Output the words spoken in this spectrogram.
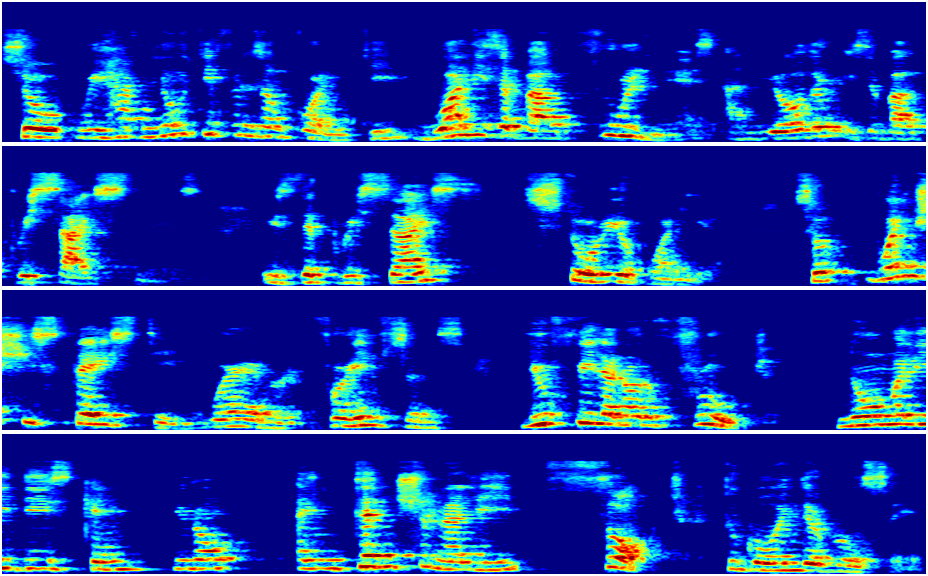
So we have no difference on quality. One is about fullness, and the other is about preciseness. It's the precise story of one year. So when she's tasting wherever, for instance, you feel a lot of fruit. Normally, these can, you know, intentionally thought to go in the rosé.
